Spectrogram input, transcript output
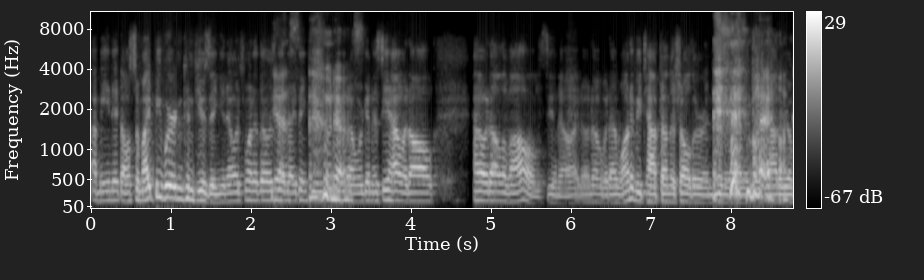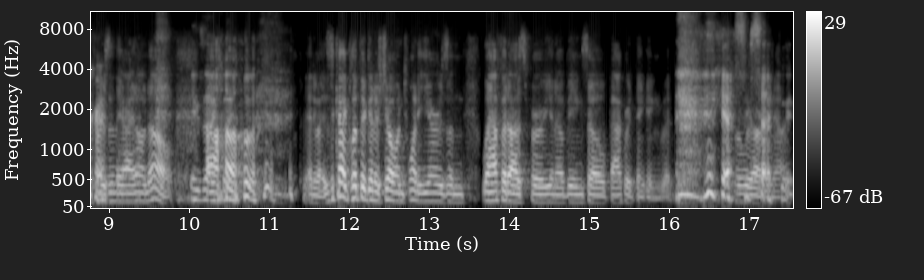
I mean, it also might be weird and confusing. You know, it's one of those yes. that I think you, you know, we're going to see how it all how it all evolves. You know, I don't know. Would I want to be tapped on the shoulder and, and not a real person there? I don't know. Exactly. Um, anyway, is the kind of clip they're going to show in 20 years and laugh at us for you know being so backward thinking. But yes, exactly.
